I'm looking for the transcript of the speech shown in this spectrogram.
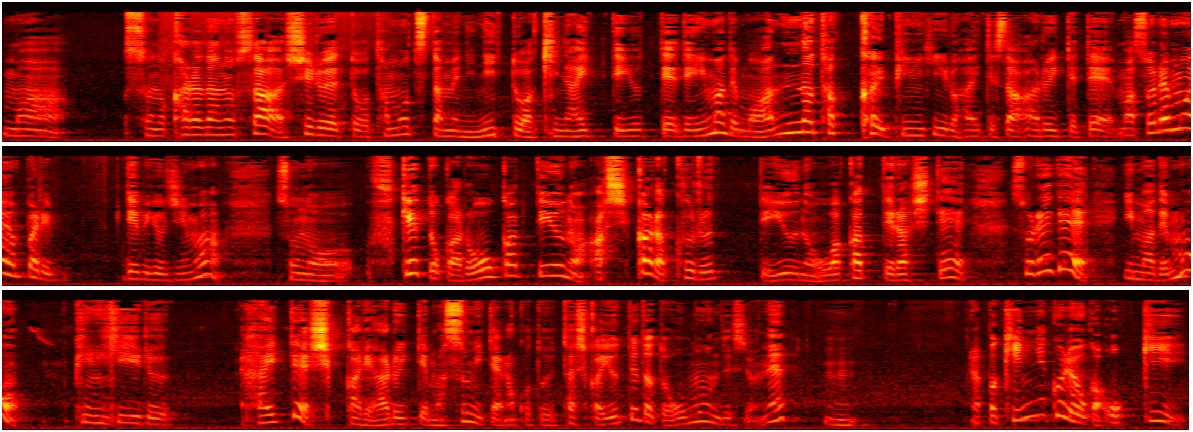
まあ、その体のさ、シルエットを保つためにニットは着ないって言って、で、今でもあんな高いピンヒール履いてさ、歩いてて、まあそれもやっぱりデヴィ夫人は、その、老けとか老化っていうのは足から来るっていうのを分かってらして、それで今でもピンヒール履いてしっかり歩いてますみたいなことを確か言ってたと思うんですよね。うん。やっぱ筋肉量が大きい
